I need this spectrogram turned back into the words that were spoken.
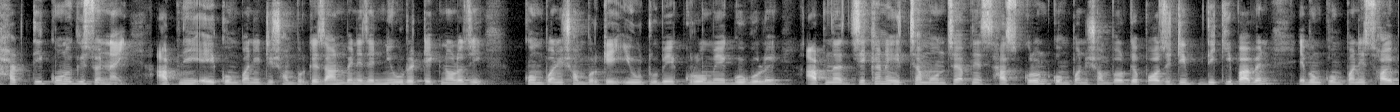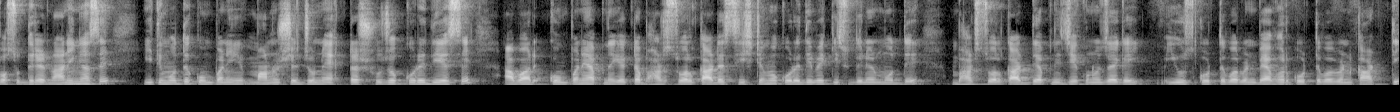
ঘাটতি কোনো কিছু নাই। আপনি এই কোম্পানিটি সম্পর্কে জানবেন যে নিউরে টেকনোলজি কোম্পানি সম্পর্কে ইউটিউবে, ক্রোমে, গুগলে আপনার যেখানে ইচ্ছা মন চায় আপনি সার্চ করুন। কোম্পানি সম্পর্কে পজিটিভ দিকই পাবেন এবং কোম্পানি ছয় বছর ধরে রানিং আছে। ইতিমধ্যে কোম্পানি মানুষের জন্য একটা সুযোগ করে দিয়েছে। আবার কোম্পানি আপনাকে একটা ভার্চুয়াল কার্ডের সিস্টেমও করে দিবে কিছুদিনের মধ্যে। ভার্চুয়াল কার্ড দিয়ে আপনি যে কোনো জায়গায় ইউজ করতে পারবেন, ব্যবহার করতে পারবেন কার্ডটি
